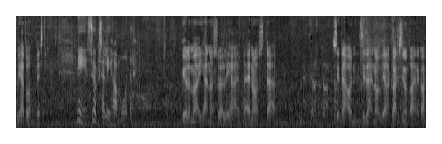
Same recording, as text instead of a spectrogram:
lihatuotteista. Niin, syöksä lihaa muuten? Kyllä mä ihan syö lihaa, että en ole sitä, sitä, on, sitä en ole vielä karsinut ainakaan.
